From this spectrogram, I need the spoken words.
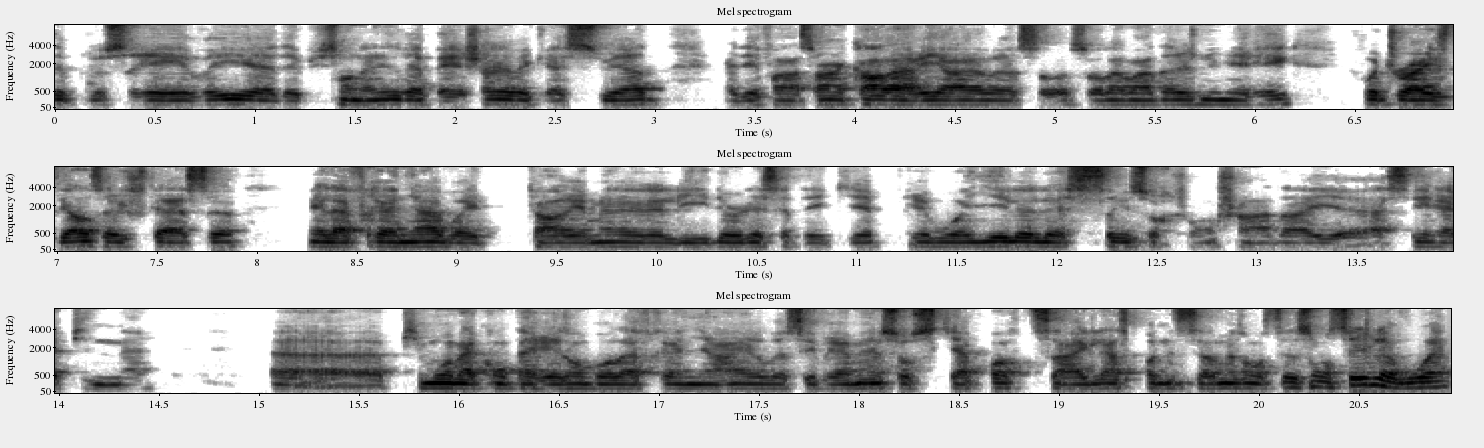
le plus rêver depuis son année de repêchage avec la Suède. Un défenseur, un corps arrière sur, l'avantage numérique. Je vois Drysdale s'ajouter à ça mais Lafrenière va être carrément le leader de cette équipe. Prévoyez le C sur son chandail euh, assez rapidement. Euh, puis moi, ma comparaison pour Lafrenière, c'est vraiment sur ce qu'il apporte sa glace, pas nécessairement son style. Son style, je le vois,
